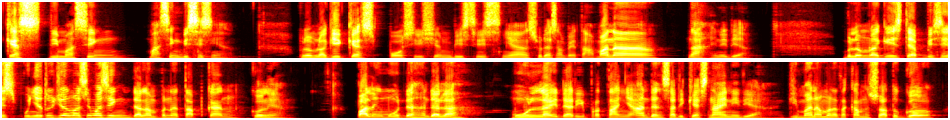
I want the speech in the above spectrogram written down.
cash di masing-masing bisnisnya. Belum lagi cash position bisnisnya sudah sampai tahap mana. Nah ini dia. Belum lagi setiap bisnis punya tujuan masing-masing dalam menetapkan goalnya. Paling mudah adalah mulai dari pertanyaan dan study case. Nah ini dia, gimana menetapkan suatu goal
